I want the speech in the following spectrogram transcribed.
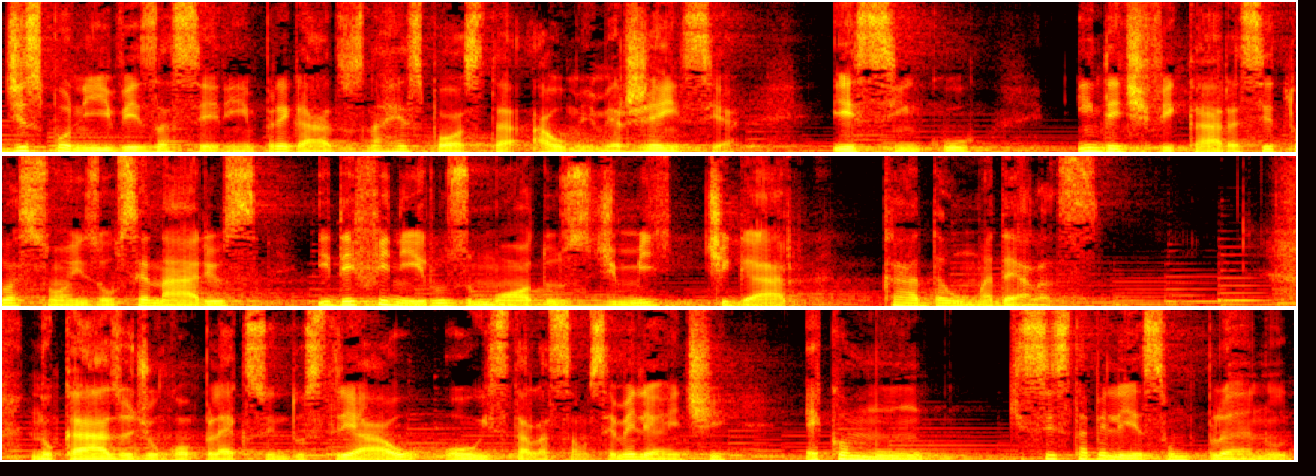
disponíveis a serem empregados na resposta a uma emergência. E 5. Identificar as situações ou cenários e definir os modos de mitigar cada uma delas. No caso de um complexo industrial ou instalação semelhante, é comum que se estabeleça um plano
